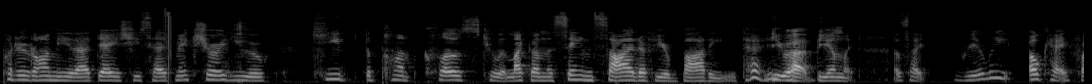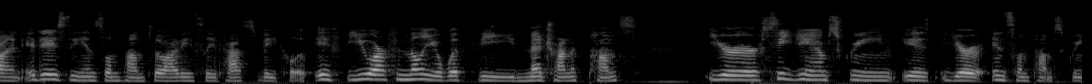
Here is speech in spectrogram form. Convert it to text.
put it on me that day, she said, make sure you keep the pump close to it, like on the same side of your body that you have the Enlite. I was like, really? Okay, fine. It is the insulin pump, so obviously it has to be close. If you are familiar with the Medtronic pumps, your CGM screen is your insulin pump screen.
